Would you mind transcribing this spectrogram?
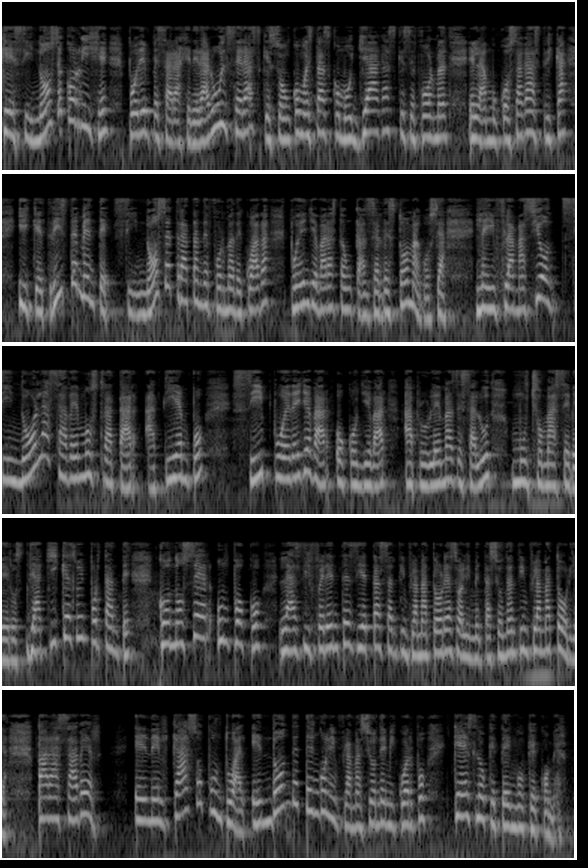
que si no se corrige puede empezar a generar úlceras que son como estas como llagas que se forman en la mucosa gástrica y que tristemente si no se tratan de forma adecuada pueden llevar hasta un cáncer de estómago, o sea, la inflamación si no la sabemos tratar a tiempo, sí puede llevar o conllevar a problemas de salud mucho más severos. Y aquí, ¿qué es lo importante? Conocer un poco las diferentes dietas antiinflamatorias o alimentación antiinflamatoria para saber en el caso puntual, en dónde tengo la inflamación de mi cuerpo, qué es lo que tengo que comer.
